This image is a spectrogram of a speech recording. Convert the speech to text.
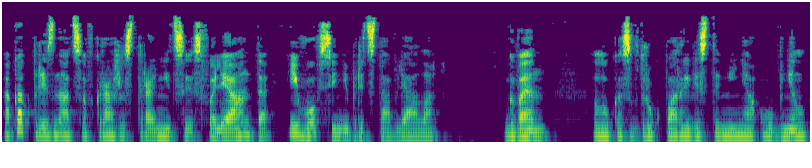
а как признаться в краже страницы из фолианта и вовсе не представляла. «Гвен», — Лукас вдруг порывисто меня обнял,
